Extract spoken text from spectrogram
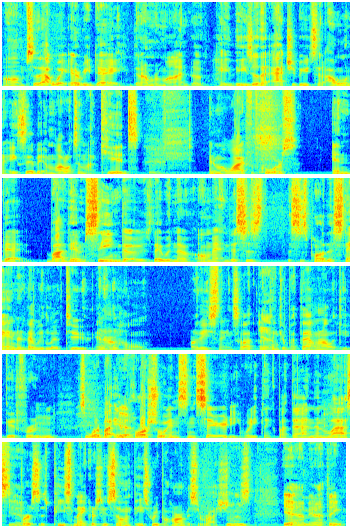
Um, so that way every day that i'm reminded of hey these are the attributes that i want to exhibit and model to my kids mm-hmm. and my wife of course and that by them seeing those they would know oh man this is this is part of the standard that we live to in our mm-hmm. home are these things so I, I think about that when i look at good fruit mm-hmm. so what about impartial and sincerity what do you think about that and then last Yeah. verse is peacemakers who sow in peace reap a harvest of righteousness mm-hmm. Yeah, I mean, I think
